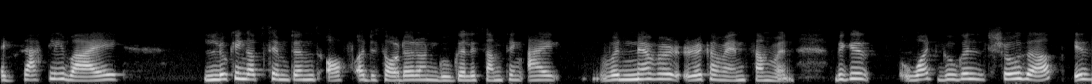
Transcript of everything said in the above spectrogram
exactly why looking up symptoms of a disorder on Google is something I would never recommend someone because what Google shows up is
